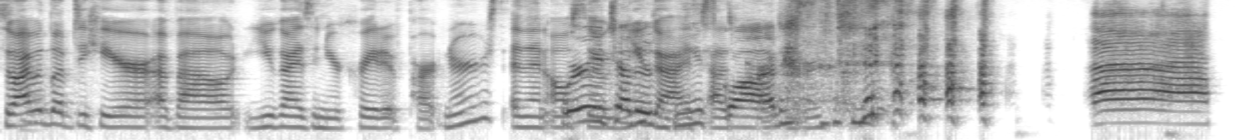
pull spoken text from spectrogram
So I would love to hear about you guys and your creative partners, and then also We're each you other's guys B squad. partners.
